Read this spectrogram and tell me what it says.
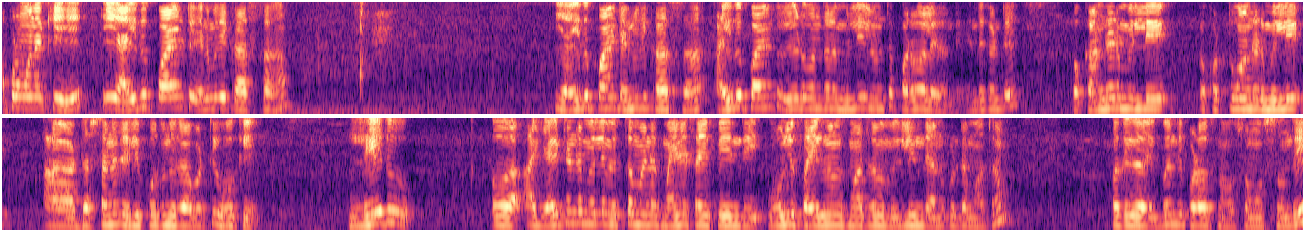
అప్పుడు మనకి ఈ ఐదు పాయింట్ ఎనిమిది కాస్త ఈ ఐదు పాయింట్ ఎనిమిది కాస్త ఐదు పాయింట్ ఏడు వందల మిల్లీలు ఉంటే పర్వాలేదండి. ఎందుకంటే ఒక హండ్రెడ్ మిల్లీ ఒక టూ హండ్రెడ్ మిల్లీ ఆ డస్ట్ అనేది వెళ్ళిపోతుంది కాబట్టి ఓకే. లేదు ఆ ఎయిట్ హండ్రెడ్ మిల్లీ మొత్తం మనకు మైనస్ అయిపోయింది. ఓన్లీ ఫైవ్ గ్రామ్స్ మాత్రమే మిగిలింది అనుకుంటే మాత్రం కొద్దిగా ఇబ్బంది పడాల్సిన అవసరం వస్తుంది.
